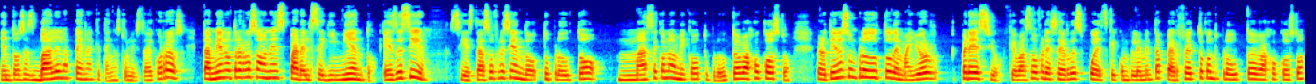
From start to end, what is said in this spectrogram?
entonces vale la pena que tengas tu lista de correos. También otra razón es para el seguimiento, es decir, si estás ofreciendo tu producto más económico, tu producto de bajo costo, pero tienes un producto de mayor precio que vas a ofrecer después, que complementa perfecto con tu producto de bajo costo,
